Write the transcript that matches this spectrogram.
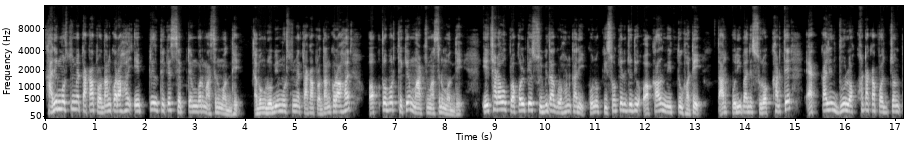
খারিফ মরশুমে টাকা প্রদান করা হয় এপ্রিল থেকে সেপ্টেম্বর মাসের মধ্যে এবং রবি মরশুমে টাকা প্রদান করা হয় অক্টোবর থেকে মার্চ মাসের মধ্যে। এছাড়াও প্রকল্পের সুবিধা গ্রহণকারী কোনো কৃষকের যদি অকাল মৃত্যু ঘটে, তার পরিবারের সুরক্ষার্থে এককালীন দু লক্ষ টাকা পর্যন্ত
